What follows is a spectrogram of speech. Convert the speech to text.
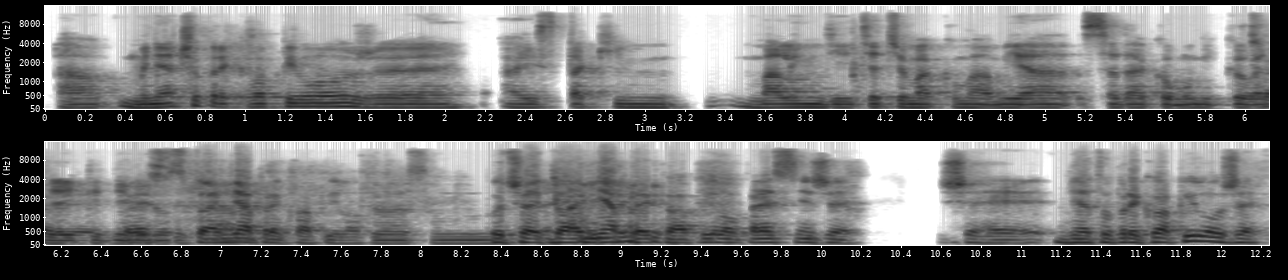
a mňa čo prekvapilo, že aj s takým malým dieťaťom, ako mám ja, sa dá komunikovať, aj keď nevie rozprávať. To aj mňa prekvapilo. To ja som... Počúvaj, to aj mňa prekvapilo presne, že, že mňa to prekvapilo, že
